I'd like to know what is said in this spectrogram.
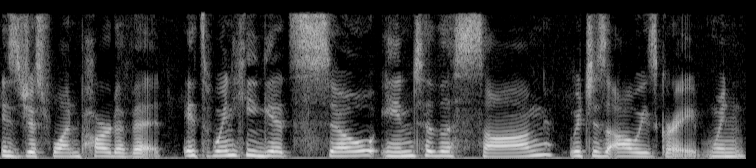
is just one part of it. It's when he gets so into the song, which is always great. When,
